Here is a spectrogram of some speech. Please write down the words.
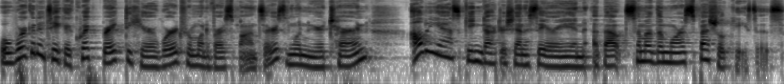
Well, we're going to take a quick break to hear a word from one of our sponsors, and when we return, I'll be asking Dr. Shahnasarian about some of the more special cases.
